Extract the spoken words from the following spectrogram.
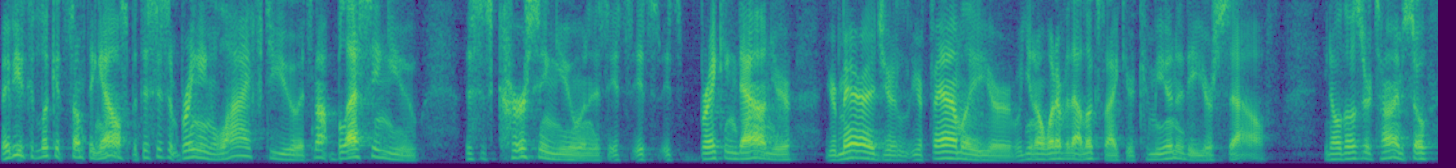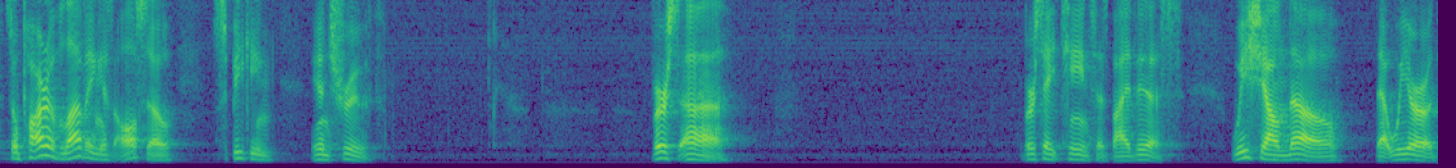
maybe you could look at something else, but this isn't bringing life to you. It's not blessing you. This is cursing you, and it's, it's, it's, it's breaking down your, your marriage, your, your family, your, you know, whatever that looks like, your community, yourself. You know, those are times. So, so part of loving is also speaking in truth. Verse, uh, verse 18 says, By this we shall know that we are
